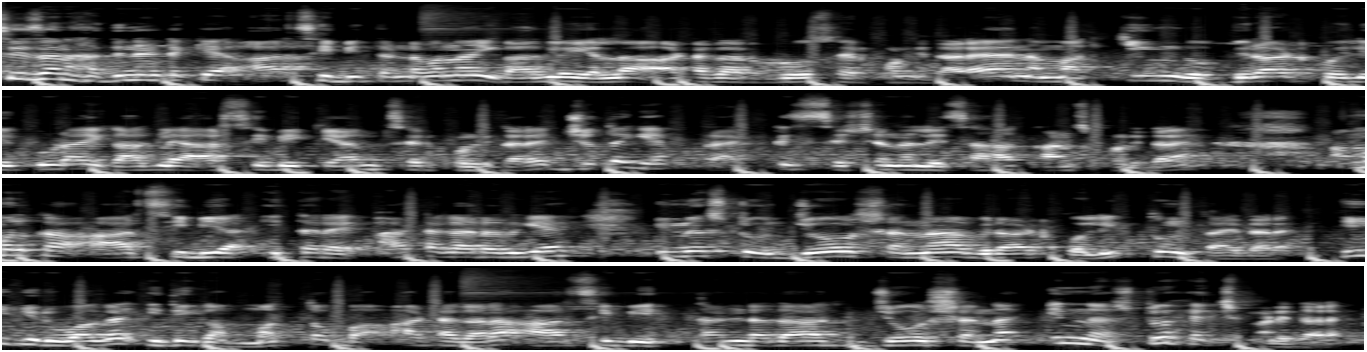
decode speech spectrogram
Season ಹದಿನೆಂಟಕ್ಕೆ R C B ತಂಡವನ್ನು ಈಗಾಗಲೇ ಎಲ್ಲ ಆಟಗಾರರು ಸೇರಿಕೊಂಡಿದ್ದಾರೆ. ನಮ್ಮ ಕಿಂಗ್ ವಿರಾಟ್ ಕೊಹ್ಲಿ ಕೂಡ ಈಗಾಗಲೇ ಆರ್ ಸಿ ಬಿ ಕ್ಯಾಂಪ್ ಸೇರಿಕೊಂಡಿದ್ದಾರೆ. ಜೊತೆಗೆ ಪ್ರಾಕ್ಟೀಸ್ ಸೆಷನ್ ಅಲ್ಲಿ ಸಹ ಕಾಣಿಸ್ಕೊಂಡಿದ್ದಾರೆ. ಆ ಮೂಲಕ ಆರ್ ಸಿ ಬಿಯ ಇತರೆ ಆಟಗಾರರಿಗೆ ಇನ್ನಷ್ಟು ಜೋಶನ್ನು ವಿರಾಟ್ ಕೊಹ್ಲಿ ತುಂಬ್ತಾ ಇದ್ದಾರೆ. ಹೀಗಿರುವಾಗ ಇದೀಗ ಮತ್ತೊಬ್ಬ ಆಟಗಾರ ಆರ್ ಸಿ ಬಿ ತಂಡದ ಜೋಶನ್ನು ಇನ್ನಷ್ಟು ಹೆಚ್ಚು ಮಾಡಿದ್ದಾರೆ.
